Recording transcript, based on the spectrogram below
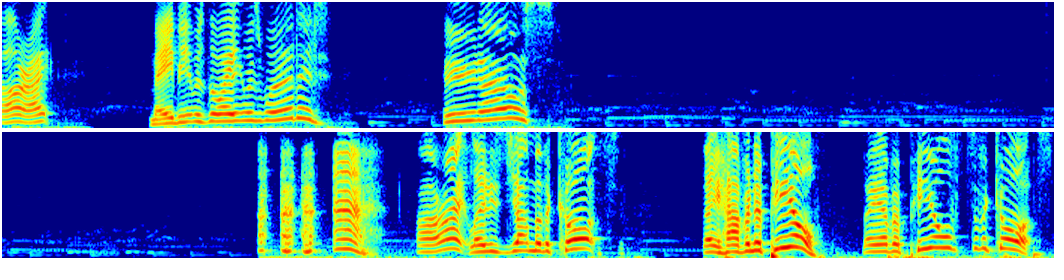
All right. Maybe it was the way it was worded. Who knows? All right, ladies and gentlemen of the courts, they have an appeal. They have appealed to the courts.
